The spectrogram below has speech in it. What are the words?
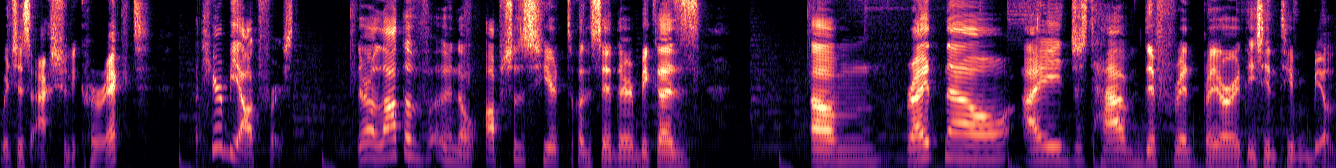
which is actually correct. But hear me out first. There are a lot of you know options here to consider because um right now I just have different priorities in team build.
